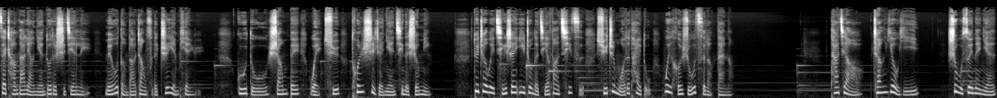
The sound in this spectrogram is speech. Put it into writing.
在长达两年多的时间里，没有等到丈夫的只言片语，孤独、伤悲、委屈吞噬着年轻的生命。对这位情深意重的结发妻子，徐志摩的态度为何如此冷淡呢？她叫张幼仪，十五岁那年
